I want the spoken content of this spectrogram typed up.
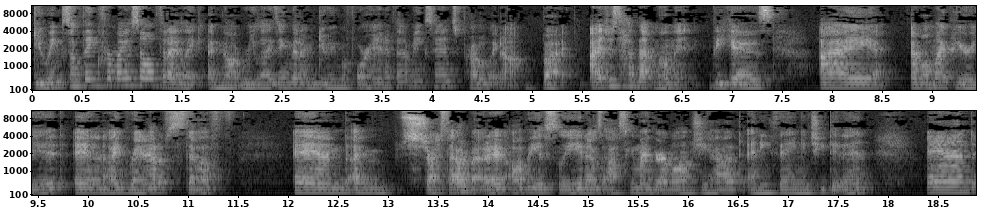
doing something for myself that I like, I'm not realizing that I'm doing beforehand, if that makes sense. Probably not. But I just had that moment because I am on my period and I ran out of stuff and I'm stressed out about it, obviously. And I was asking my grandma if she had anything, and she didn't. And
